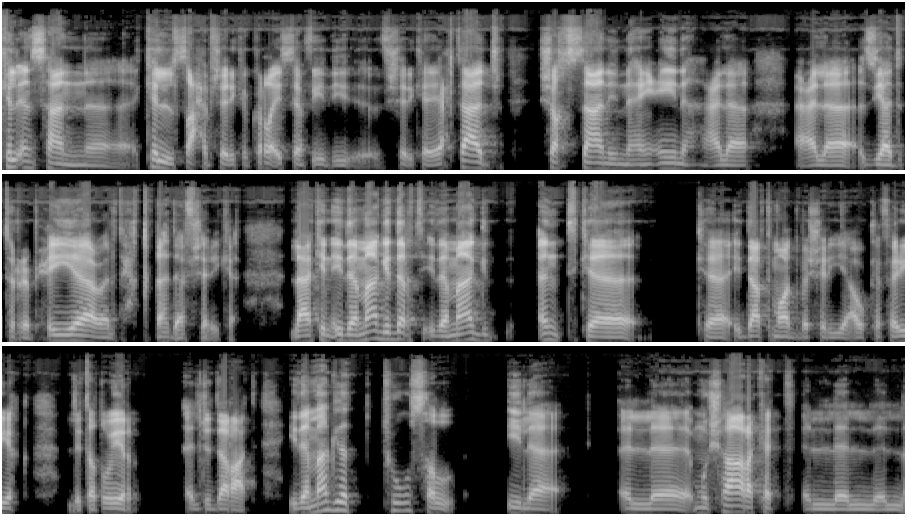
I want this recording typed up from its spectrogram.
كل إنسان كل صاحب شركة كل رئيس تنفيذي في الشركة يحتاج شخص ثاني إنه يعينه على على زيادة الربحية وعلى تحقيق أهداف الشركة. لكن إذا ما قدرت إذا ما قد أنت ك كإدارة موارد بشرية أو كفريق لتطوير الجدارات. إذا ما قدرت توصل إلى ال- مشاركة ال- ال-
